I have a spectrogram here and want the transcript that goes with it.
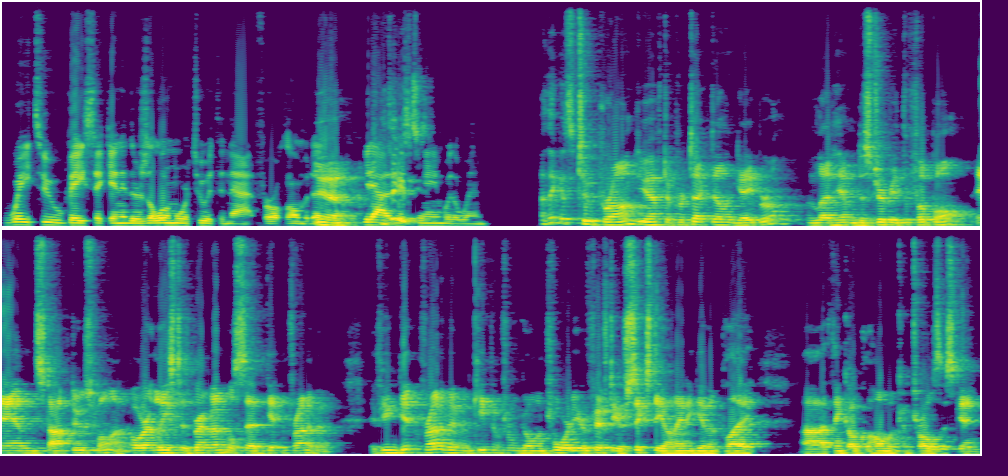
way too basic and there's a little more to it than that for Oklahoma to yeah. get out of this game with a win? I think it's two pronged. You have to protect Dillon Gabriel and let him distribute the football and stop Deuce Vaughn, or at least, as Brent Venables said, get in front of him. If you can get in front of him and keep him from going 40 or 50 or 60 on any given play, I think Oklahoma controls this game.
